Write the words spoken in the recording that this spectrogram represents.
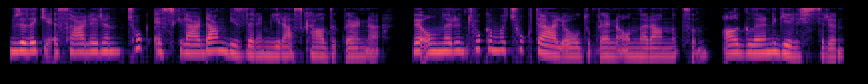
müzedeki eserlerin çok eskilerden bizlere miras kaldıklarını ve onların çok ama çok değerli olduklarını onlara anlatın. Algılarını geliştirin,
